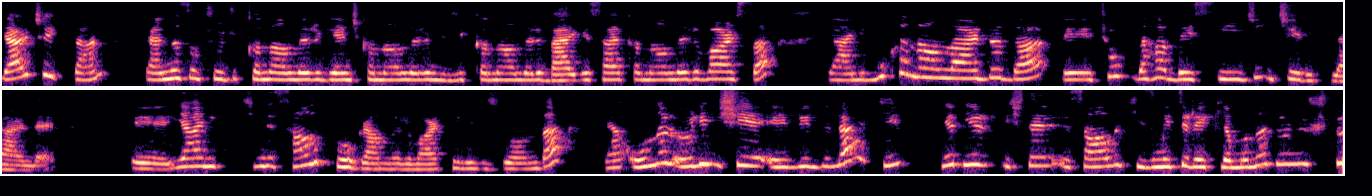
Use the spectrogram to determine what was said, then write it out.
Gerçekten yani nasıl çocuk kanalları, genç kanalları, müzik kanalları, belgesel kanalları varsa yani bu kanallarda da e, çok daha besleyici içeriklerle e, yani şimdi sağlık programları var televizyonda. Yani onlar öyle bir şeye evrildiler ki ya bir işte sağlık hizmeti reklamına dönüştü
